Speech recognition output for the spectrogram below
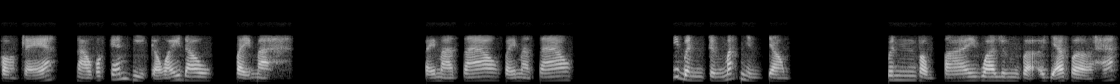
còn trẻ, nào có kém gì cậu ấy đâu. Vậy mà. Vậy mà sao? Vậy mà sao? Chí Bình trừng mắt nhìn chồng. Vinh vòng tay qua lưng vợ giả vờ hát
